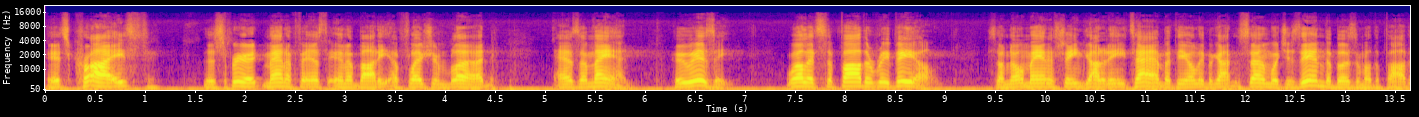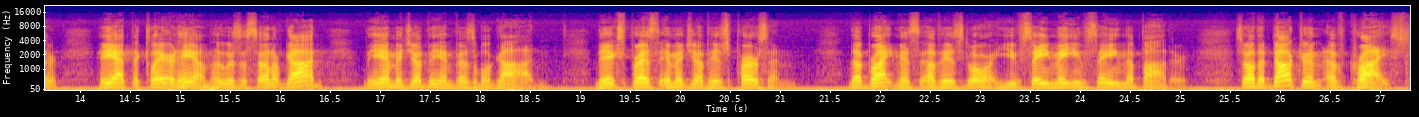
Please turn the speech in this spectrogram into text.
It's Christ, the Spirit manifest in a body of flesh and blood, as a man. Who is he? Well, it's the Father revealed. So no man has seen God at any time, but the only begotten Son, which is in the bosom of the Father, he hath declared him, who is the Son of God, the image of the invisible God, the express image of his person, the brightness of his glory. You've seen me, you've seen the Father. So the doctrine of Christ,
